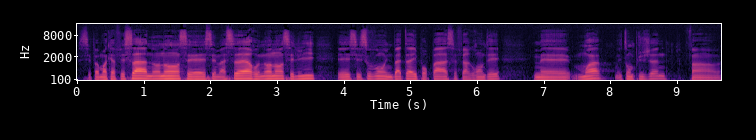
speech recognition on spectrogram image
c'est pas moi qui a fait ça, non, non, c'est ma sœur, ou non, non, c'est lui. Et c'est souvent une bataille pour pas se faire gronder. Mais moi, étant plus jeune, enfin,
